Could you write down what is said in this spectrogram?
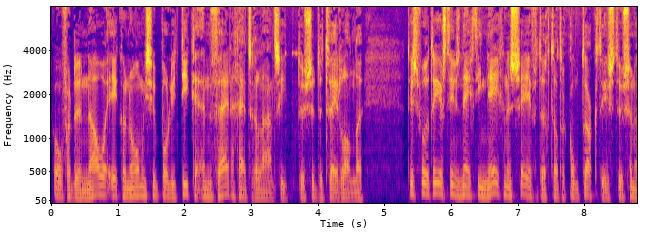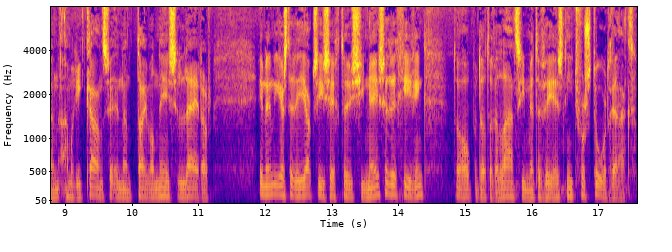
over de nauwe economische, politieke en veiligheidsrelatie tussen de twee landen. Het is voor het eerst sinds 1979 dat er contact is tussen een Amerikaanse en een Taiwanese leider. In een eerste reactie zegt de Chinese regering te hopen dat de relatie met de VS niet verstoord raakt.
